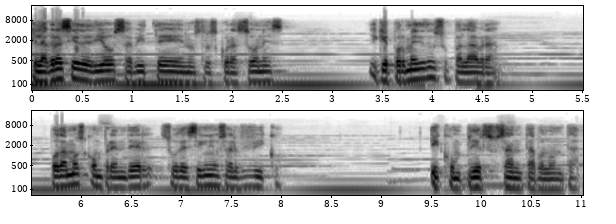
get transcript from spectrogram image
Que la gracia de Dios habite en nuestros corazones y que por medio de su palabra podamos comprender su designio salvífico y cumplir su santa voluntad.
